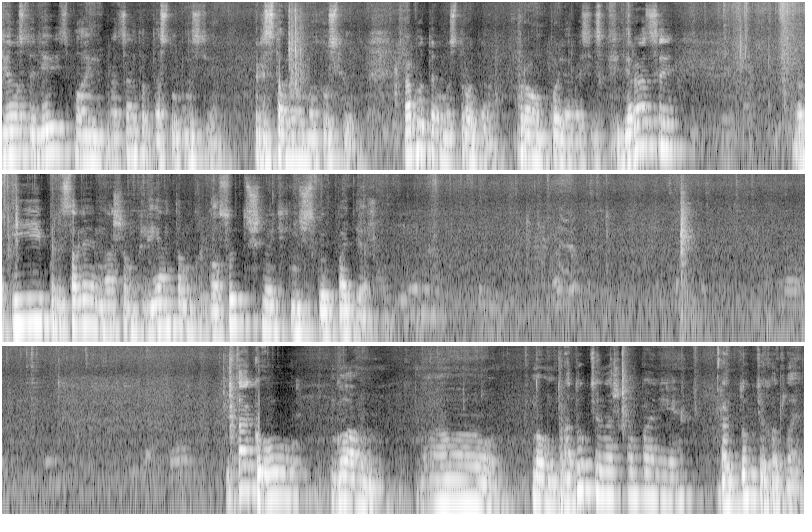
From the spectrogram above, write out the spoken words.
99,5% доступности представляемых услуг. Работаем мы строго в правом поле Российской Федерации и предоставляем нашим клиентам круглосуточную техническую поддержку. Итак, о главном о новом продукте нашей компании, продукте Hotline.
